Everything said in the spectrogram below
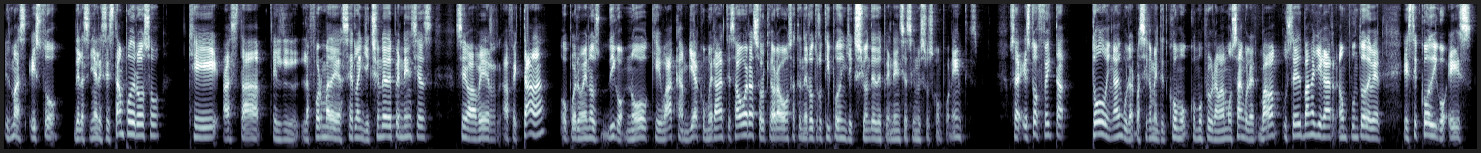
Es más, esto de las señales es tan poderoso que hasta la forma de hacer la inyección de dependencias se va a ver afectada o por lo menos digo, no que va a cambiar como era antes ahora, solo que ahora vamos a tener otro tipo de inyección de dependencias en nuestros componentes. O sea, esto afecta todo en Angular, básicamente, cómo, programamos Angular. ustedes van a llegar a un punto de ver, este código es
